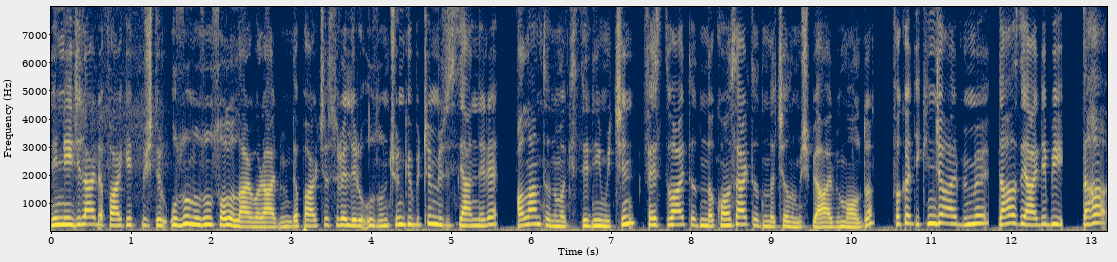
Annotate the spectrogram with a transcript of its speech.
Dinleyiciler de fark etmiştir. Uzun uzun sololar var albümde. Parça süreleri uzun. Çünkü bütün müzisyenlere alan tanımak istediğim için festival tadında, konser tadında çalınmış bir albüm oldu. Fakat ikinci albümü daha ziyade bir daha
